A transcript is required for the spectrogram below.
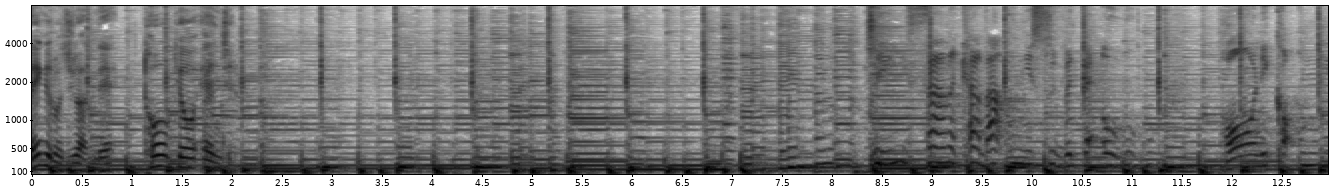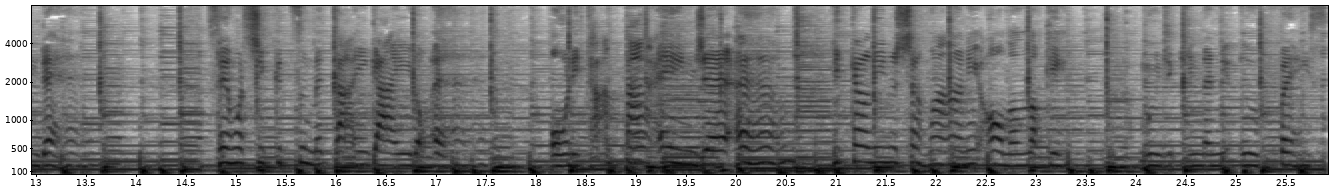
目黒樹庵で東京エンジェル。小さなカバンに全てを放り込んでせわしく冷たい街路へ。降り立ったエンジェル。光のシャワーに驚き無慈悲なニューフェイス。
